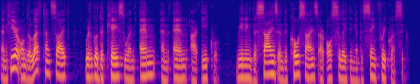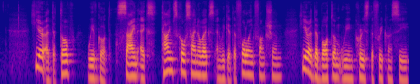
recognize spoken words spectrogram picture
and here on the left-hand side, we've got the case when m and n are equal, meaning the sines and the cosines are oscillating at the same frequency. Here at the top, we've got sine x times cosine of x, and we get the following function. Here at the bottom, we increase the frequency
